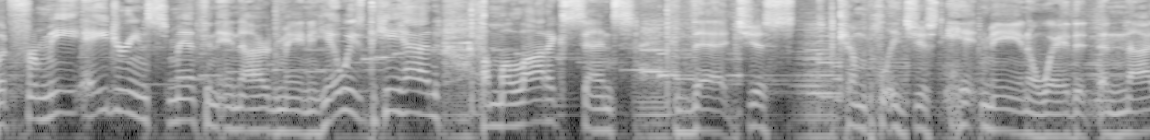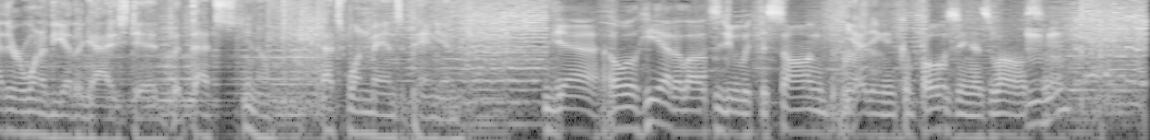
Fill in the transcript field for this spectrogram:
but for me, Adrian Smith in, in Iron Maiden, he always he had a melodic sense that just completely just hit me in a way that neither one of the other guys did. But that's you know, that's one man's opinion. Yeah. Oh, well, he had a lot to do with the song writing and composing as well. So Mm-hmm.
